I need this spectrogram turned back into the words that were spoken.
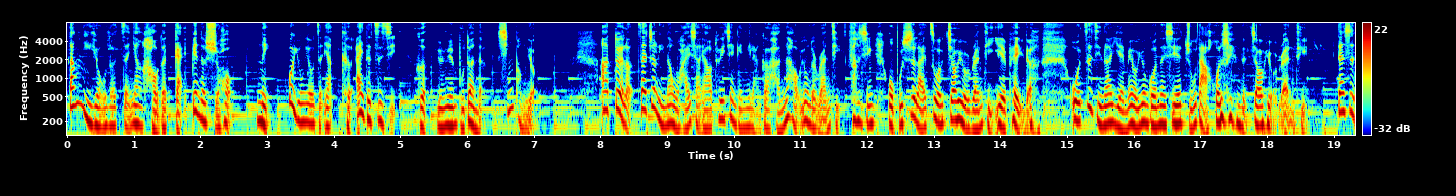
当你有了怎样好的改变的时候，你会拥有怎样可爱的自己和源源不断的新朋友。啊，对了，在这里呢，我还想要推荐给你两个很好用的软体。放心，我不是来做交友软体业配的，我自己呢也没有用过那些主打婚恋的交友软体。但是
